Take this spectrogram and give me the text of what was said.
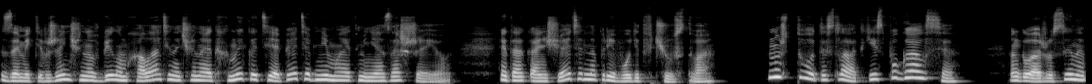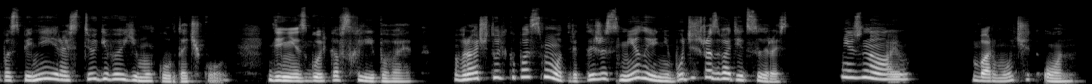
Заметив женщину в белом халате, начинает хныкать и опять обнимает меня за шею. Это окончательно приводит в чувство. «Ну что ты, сладкий, испугался?» Глажу сына по спине и расстегиваю ему курточку. Денис горько всхлипывает. «Врач только посмотрит, ты же смелый и не будешь разводить сырость». «Не знаю», – бормочет он.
